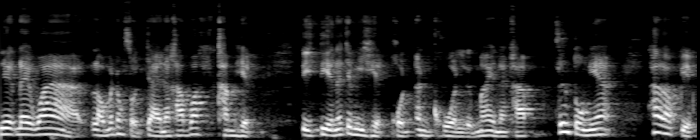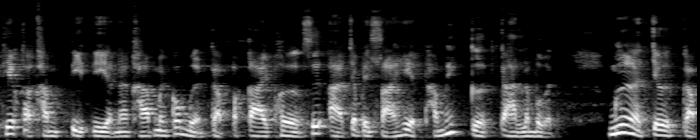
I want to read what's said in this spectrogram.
เรียกได้ว่าเราไม่ต้องสนใจนะครับ ว่าคำเหตุติเตียนนั้นจะมีเหตุผลอันควรหรือไม่นะครับ ซึ่งตรงเนี้ยถ้าเราเปรียบเทียบกับคำติเตียนนะครับ มันก็เหมือนกับประกายเพลิง ซึ่งอาจจะเป็นสาเหตุทำให้เกิดการระเบิด เมื่อเจอกับ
